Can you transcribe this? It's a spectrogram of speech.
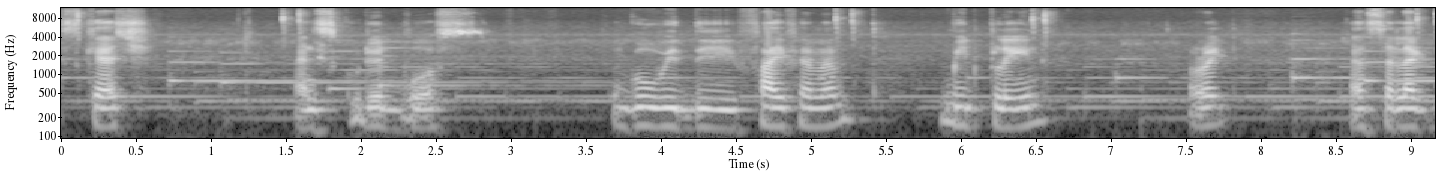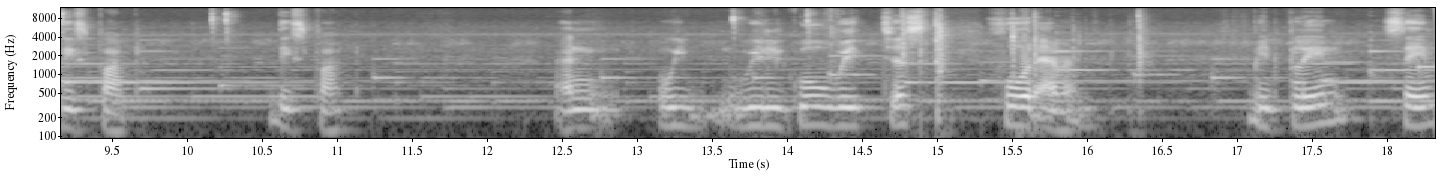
sketch and extruded boss go with the 5 mm mid plane alright and select this part this part. And we will go with just 4 mm mid plane same.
